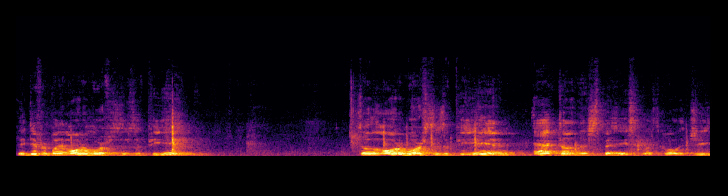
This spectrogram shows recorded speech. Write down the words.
they differ by automorphisms of Pn. So the automorphisms of Pn act on this space, let's call it G,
